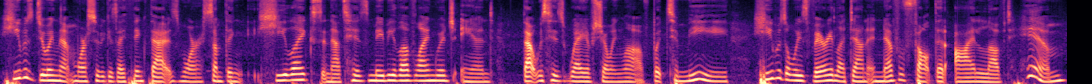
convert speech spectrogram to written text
he was doing that more so because I think that is more something he likes and that's his maybe love language and that was his way of showing love. But to me, he was always very let down and never felt that I loved him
